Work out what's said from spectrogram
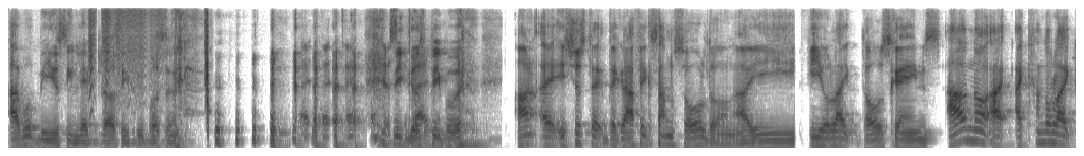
I would be using lip gloss if it wasn't. I, I, I, I because imagine- people it's just the, the graphics i'm sold on. I feel like those games i don't know i, I kind of like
